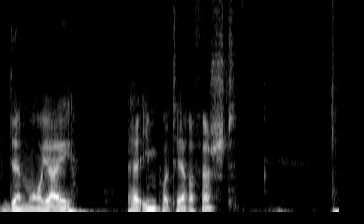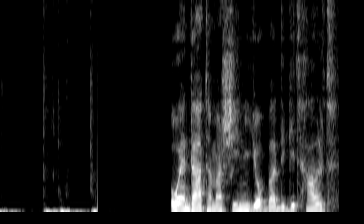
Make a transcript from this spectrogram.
Det må jeg Eh, importere først. Og en datamaskin jobber digitalt.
